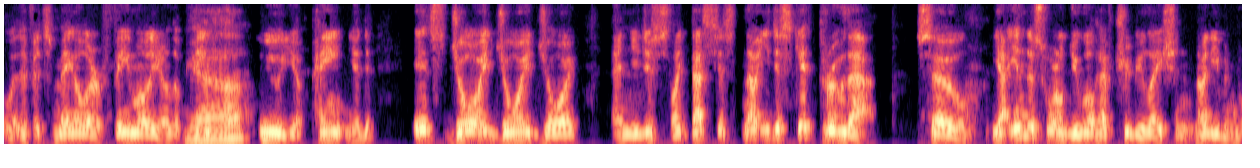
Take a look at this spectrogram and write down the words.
if it's male or female you know the pink yeah, you you paint you it's joy joy joy and you just like that's just no you just get through that. So yeah in this world you will have tribulation not even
